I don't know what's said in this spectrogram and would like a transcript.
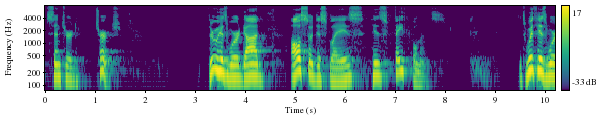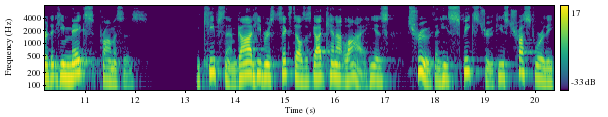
centered church. Through his word, God also displays his faithfulness. It's with his word that he makes promises and keeps them. God, Hebrews 6 tells us, God cannot lie. He is truth and he speaks truth. He's trustworthy.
